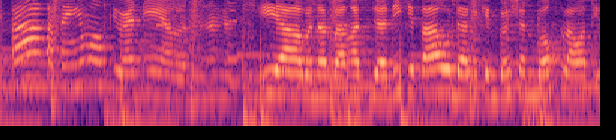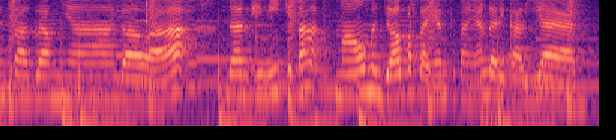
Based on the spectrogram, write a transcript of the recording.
kita katanya mau Q&A ya Lun, bener gak sih? Iya bener banget, jadi kita udah bikin question box lewat Instagramnya Gala Dan ini kita mau menjawab pertanyaan-pertanyaan dari kalian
